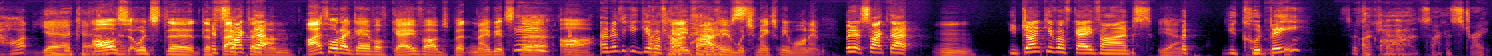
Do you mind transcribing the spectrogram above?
hot. Yeah, You okay. can- Oh, it's the the It's fact like that, that- I'm. I thought I gave off gay vibes, but maybe it's the ah. I don't think you give I off can't gay vibes. have him, which makes me want him. But it's like that. You don't give off gay vibes. Yeah. But you could be. So it's Okay. like, oh, it's like a straight.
